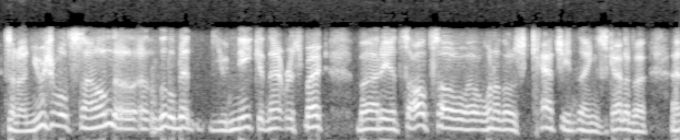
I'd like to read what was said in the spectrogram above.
it's an unusual sound, a, a, little bit unique in that respect, but it's also uh, one of those catchy things, kind of a, a,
